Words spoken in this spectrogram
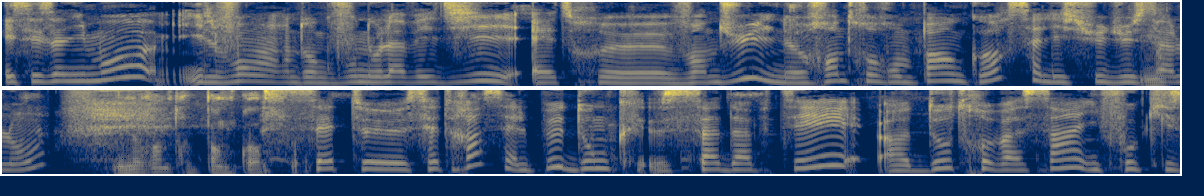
Et ces animaux, ils vont, donc vous nous l'avez dit, être euh, vendus, ils ne rentreront pas en Corse à l'issue du salon. Ils ne rentrent pas en Corse. Cette, euh, cette race, elle peut donc s'adapter à d'autres bassins. Il faut qu'ils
